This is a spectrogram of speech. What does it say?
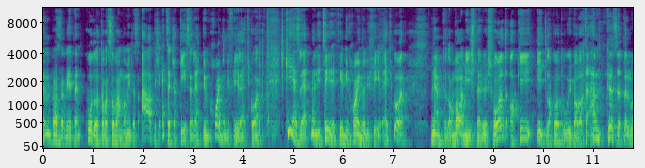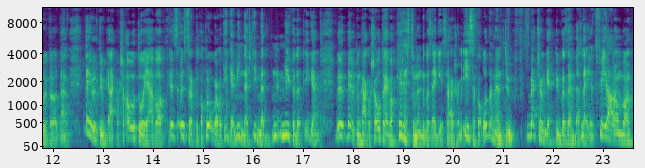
gazdag léten. Kódoltam a szobámban, mint az állat, és egyszer csak készen lettünk hajnali fél egykor. És kihez lehet menni CD-t írni hajnali fél egykor? Nem tudom, valami ismerős volt, aki itt lakott Újpalotán, közvetlenül Újpalotán. Beültünk Ákos autójába, össze- összeraktuk a programot, igen, minden stimmel, működött, igen. Be- Beültünk Ákos autójába, keresztül mentünk az egész városon. Éjszaka oda mentünk, becsöngettünk, az ember lejött félálomban,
